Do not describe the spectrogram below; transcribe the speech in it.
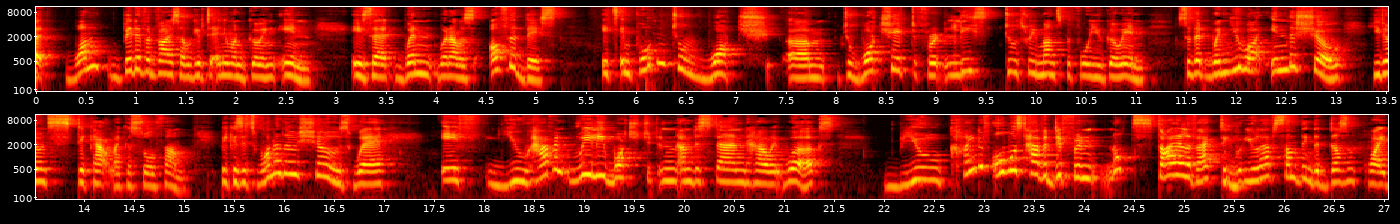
But one bit of advice I will give to anyone going in is that when when I was offered this, it's important to watch um, to watch it for at least two three months before you go in so that when you are in the show you don't stick out like a sore thumb. Because it's one of those shows where if you haven't really watched it and understand how it works you'll kind of almost have a different, not style of acting, but you'll have something that doesn't quite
